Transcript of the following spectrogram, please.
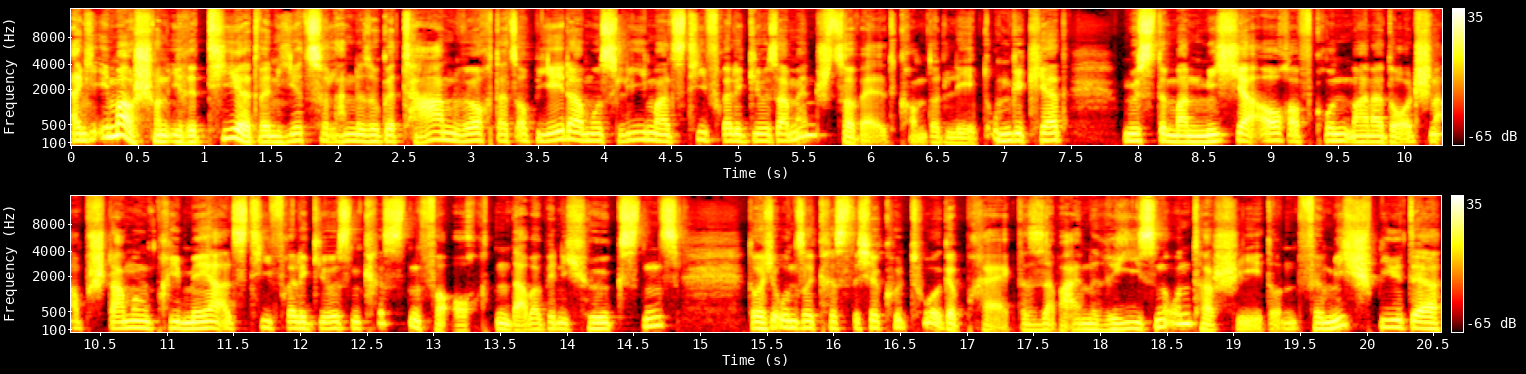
eigentlich immer schon irritiert, wenn hierzulande so getan wird, als ob jeder Muslim als tief religiöser Mensch zur Welt kommt und lebt. Umgekehrt müsste man mich ja auch aufgrund meiner deutschen Abstammung primär als tief religiösen Christen verorten. Dabei bin ich höchstens durch unsere christliche Kultur geprägt. Das ist aber ein Riesenunterschied. Und für mich spielt der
